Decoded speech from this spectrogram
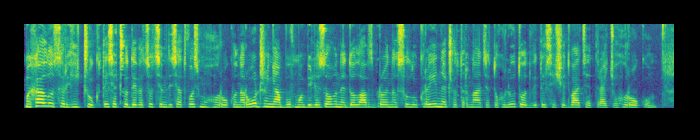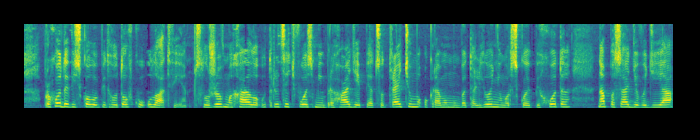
Михайло Сергійчук, 1978 року народження, був мобілізований до лав Збройних сил України 14 лютого 2023 року. Проходив військову підготовку у Латвії. Служив Михайло у 38-й бригаді 503-му окремому батальйоні морської піхоти на посаді водія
